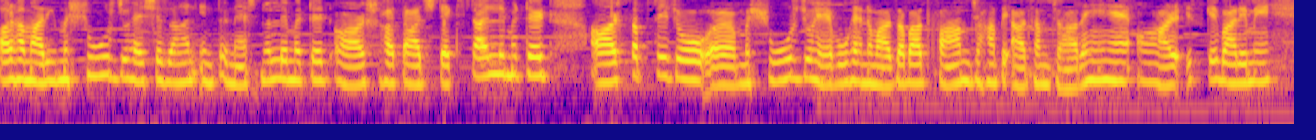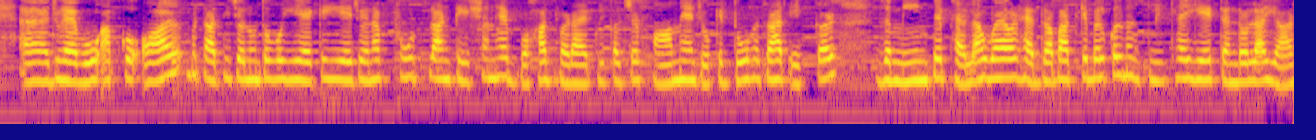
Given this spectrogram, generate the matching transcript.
और हमारी मशहूर जो है शजान इंटरनेशनल लिमिटेड और शाहताज टेक्सटाइल लिमिटेड और सबसे जो मशहूर जो है वो है नवाज़ाबाद फार्म, जहाँ पे आज हम जा रहे हैं और इसके बारे में जो है वो आपको और बताती चलूँ तो वो ये है कि ये जो है ना फ्रूट प्लांटेशन है, बहुत बड़ा एग्रीकल्चर फार्म है जो कि 2000 एकड़ ज़मीन पे फैला हुआ है और हैदराबाद के बिल्कुल नज़दीक है ये टंडोला यार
